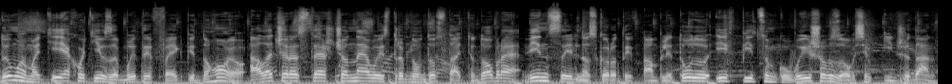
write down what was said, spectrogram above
Думаю, Матія хотів забити фейк під ногою, але через те, що не вистрибнув достатньо добре, він сильно скоротив амплітуду і в підсумку вийшов зовсім інший данк,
